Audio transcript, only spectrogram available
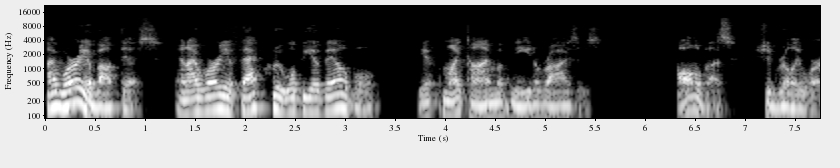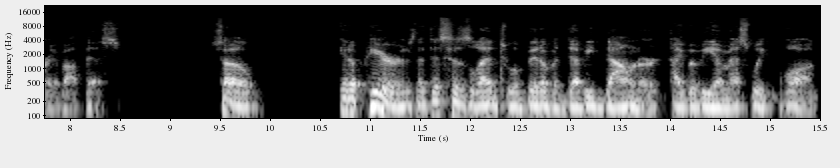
I worry about this, and I worry if that crew will be available if my time of need arises. All of us should really worry about this. So, it appears that this has led to a bit of a Debbie Downer type of EMS Week blog,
